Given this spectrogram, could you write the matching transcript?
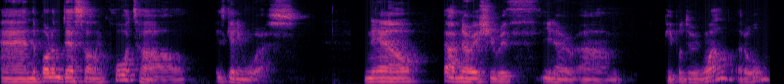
and the bottom decile and quartile is getting worse. Now, I have no issue with you know um, people doing well at all,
